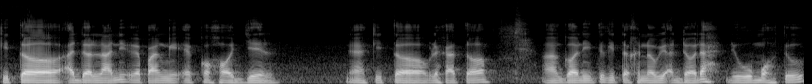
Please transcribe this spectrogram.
Kita ada lah ni orang panggil alcohol gel. Nah, kita boleh kata uh, goni tu kita kena wi ada dah di rumah tu.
